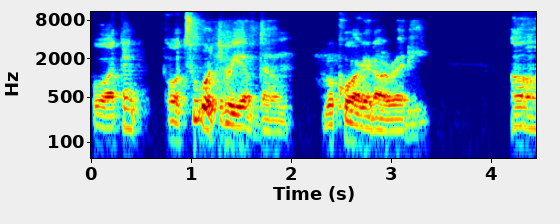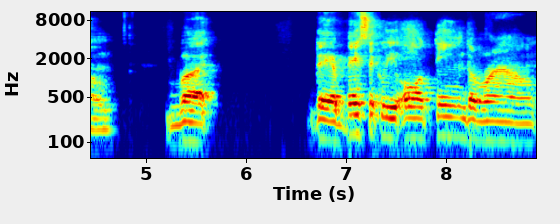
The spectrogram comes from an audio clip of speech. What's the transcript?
or I think, or two or three of them recorded already. Um, but they are basically all themed around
